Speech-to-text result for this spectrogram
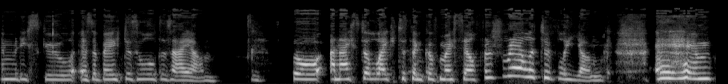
primary school is about as old as I am. So, and I still like to think of myself as relatively young. Um,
